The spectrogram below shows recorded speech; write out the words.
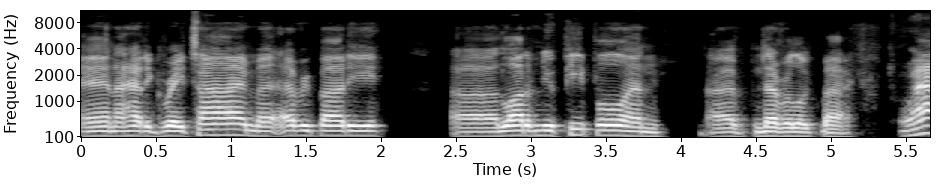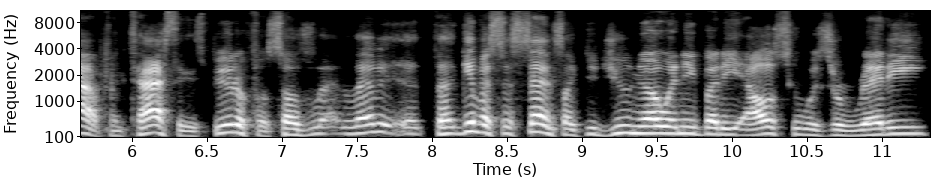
And I had a great time. Met everybody, uh, a lot of new people, and I've never looked back. Wow, fantastic! It's beautiful. So let, let me uh, give us a sense. Like, did you know anybody else who was already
